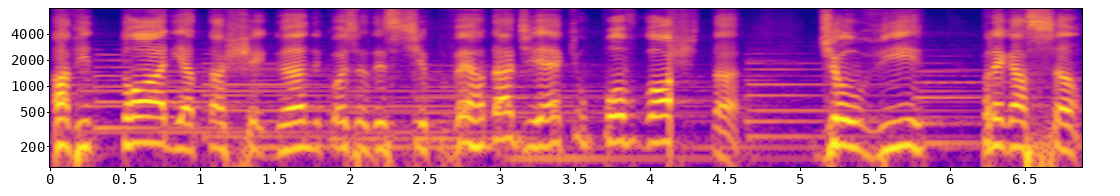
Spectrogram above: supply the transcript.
a vitória está chegando e coisas desse tipo. Verdade é que o povo gosta de ouvir pregação,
